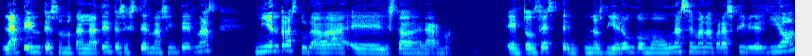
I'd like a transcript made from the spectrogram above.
latentes o no tan latentes, externas e internas, mientras duraba el estado de alarma. Entonces nos dieron como una semana para escribir el guion,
